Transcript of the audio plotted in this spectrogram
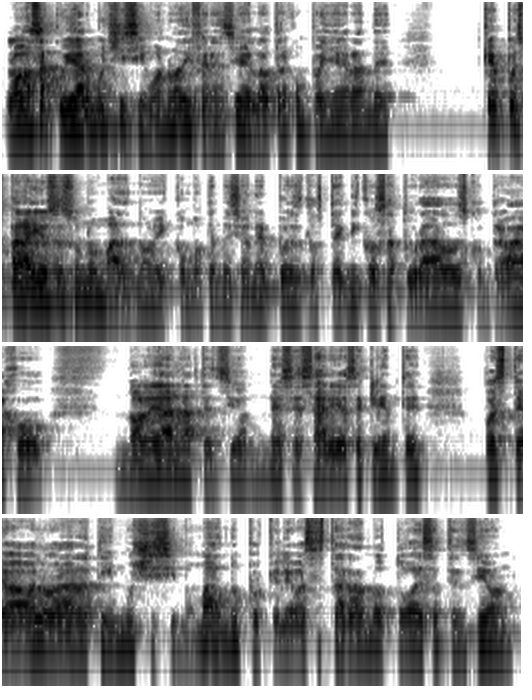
Lo vas a cuidar muchísimo, ¿no? A diferencia de la otra compañía grande, que pues para ellos es uno más, ¿no? Y como te mencioné, pues los técnicos saturados con trabajo no le dan la atención necesaria a ese cliente, pues te va a valorar a ti muchísimo más, ¿no? Porque le vas a estar dando toda esa atención.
